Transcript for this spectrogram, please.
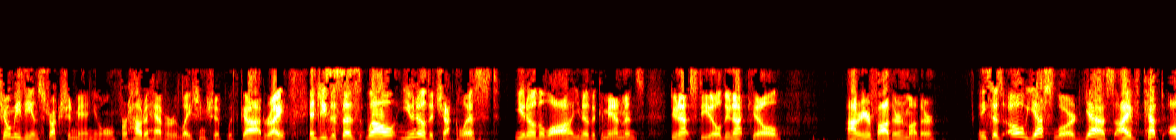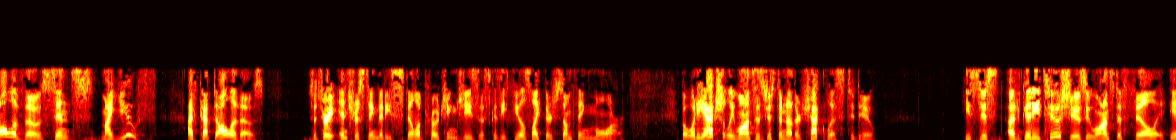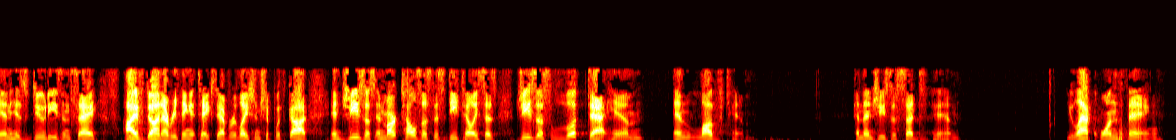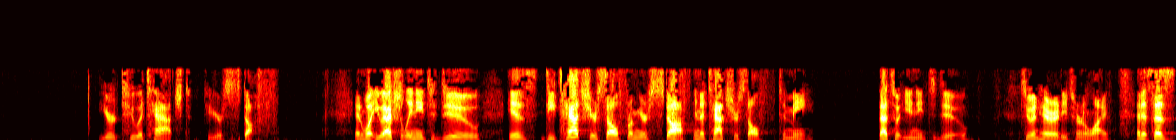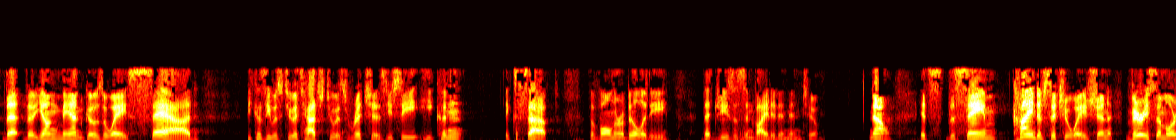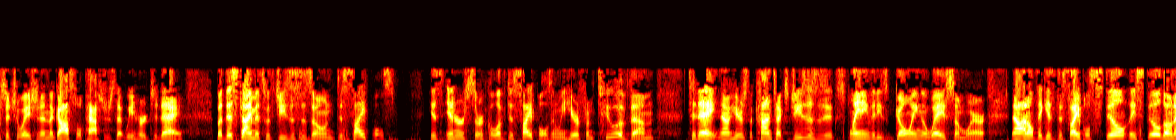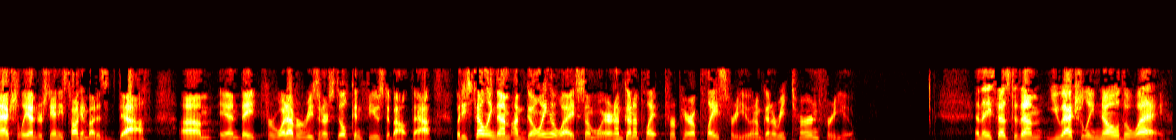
show me the instruction manual for how to have a relationship with God, right? And Jesus says, well, you know the checklist. You know the law. You know the commandments. Do not steal. Do not kill. Honor your father and mother. And he says, oh, yes, Lord. Yes, I've kept all of those since my youth. I've kept all of those. So it's very interesting that he's still approaching Jesus because he feels like there's something more. But what he actually wants is just another checklist to do. He's just a goody two shoes who wants to fill in his duties and say, I've done everything it takes to have a relationship with God. And Jesus, and Mark tells us this detail, he says, Jesus looked at him and loved him. And then Jesus said to him, You lack one thing. You're too attached to your stuff. And what you actually need to do is detach yourself from your stuff and attach yourself to me. That's what you need to do to inherit eternal life. And it says that the young man goes away sad because he was too attached to his riches. You see, he couldn't accept the vulnerability that Jesus invited him into. Now, it's the same kind of situation, very similar situation in the gospel passage that we heard today. But this time it's with Jesus' own disciples, his inner circle of disciples. And we hear from two of them today. Now, here's the context. Jesus is explaining that he's going away somewhere. Now, I don't think his disciples still, they still don't actually understand he's talking about his death. Um, and they, for whatever reason, are still confused about that. But he's telling them, I'm going away somewhere, and I'm going to prepare a place for you, and I'm going to return for you. And then he says to them, You actually know the way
